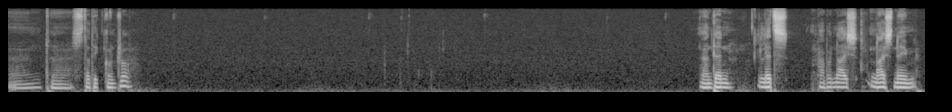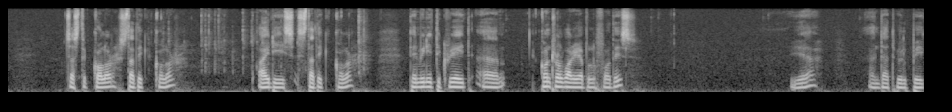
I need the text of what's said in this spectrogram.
And uh, static control and then let's have a nice nice name. Just a color static color. Id is static color. Then we need to create um, control variable for this. Yeah. And that will be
